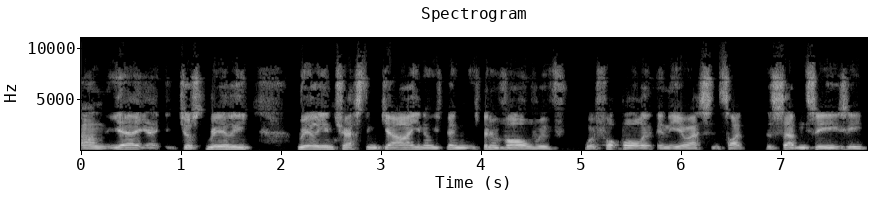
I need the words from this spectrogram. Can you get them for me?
and yeah, yeah, just really, really interesting guy. You know, he's been, he's been involved with, with football in the US since like the seventies. He,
